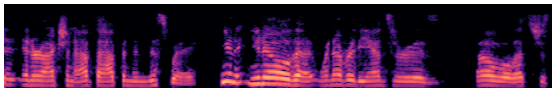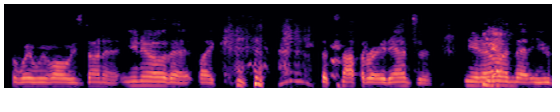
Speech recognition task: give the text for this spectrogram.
uh, interaction have to happen in this way you know, you know that whenever the answer is oh well that's just the way we've always done it you know that like that's not the right answer you know yeah. and that you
